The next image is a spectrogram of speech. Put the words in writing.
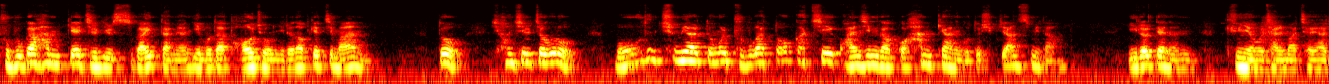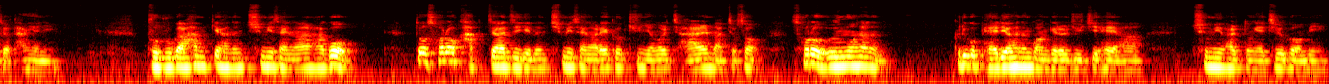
부부가 함께 즐길 수가 있다면 이보다 더 좋은 일은 없겠지만 또 현실적으로 모든 취미 활동을 부부가 똑같이 관심 갖고 함께 하는 것도 쉽지 않습니다. 이럴 때는 균형을 잘 맞춰야 하죠, 당연히. 부부가 함께 하는 취미 생활 하고 또 서로 각자 즐기는 취미 생활의 그 균형을 잘 맞춰서 서로 응원하는 그리고 배려하는 관계를 유지해야 취미 활동의 즐거움이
